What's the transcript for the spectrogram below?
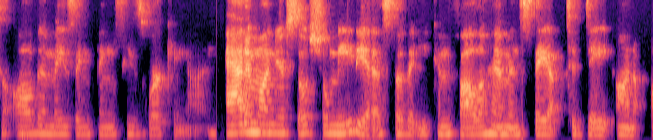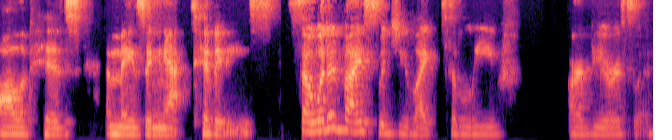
to all the amazing things he's working on. Add him on your social media so that you can follow him and stay up to date on all of his amazing activities. So, what advice would you like to leave our viewers with?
